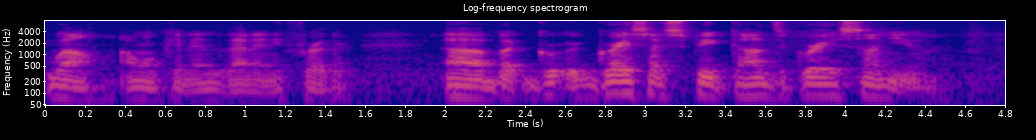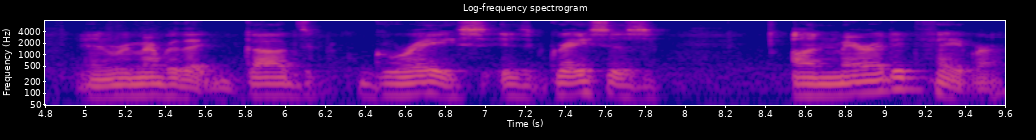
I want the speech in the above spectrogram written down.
well i won't get into that any further uh, but gr- grace i speak god's grace on you and remember that god's grace is grace is unmerited favor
